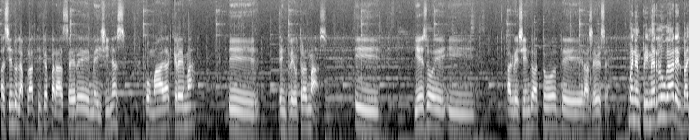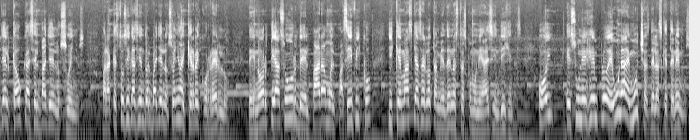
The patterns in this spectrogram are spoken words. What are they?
haciendo la práctica para hacer medicinas, pomada, crema, entre otras más. Y, y eso, y agradeciendo a todos de la CBC. Bueno, en primer lugar, el Valle del Cauca es el Valle de los Sueños. Para que esto siga siendo el Valle de los Sueños hay que recorrerlo, de norte a sur, del páramo al Pacífico, y qué más que hacerlo también de nuestras comunidades indígenas. Hoy es un ejemplo de una de muchas de las que tenemos,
